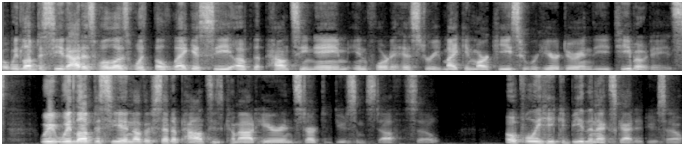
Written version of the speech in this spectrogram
But we'd love to see that as well as with the legacy of the Pouncey name in Florida history. Mike and Maurkice, who were here during the Tebow days, we, we'd love to see another set of Pounceys come out here and start to do some stuff. So hopefully he could be the next guy to do so.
